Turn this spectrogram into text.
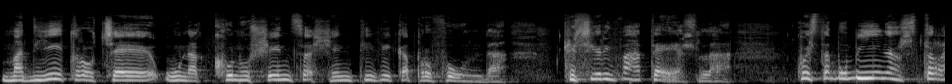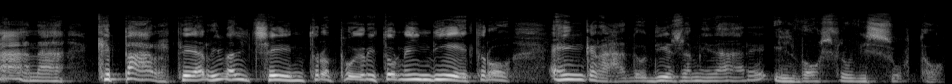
ma dietro c'è una conoscenza scientifica profonda, che si rifà a Tesla, questa bobina strana che parte, arriva al centro, poi ritorna indietro, è in grado di esaminare il vostro vissuto.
